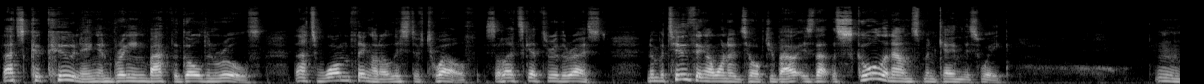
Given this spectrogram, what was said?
that's cocooning and bringing back the golden rules. That's one thing on a list of 12. So let's get through the rest. Number two thing I wanted to talk to you about is that the school announcement came this week. Hmm.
